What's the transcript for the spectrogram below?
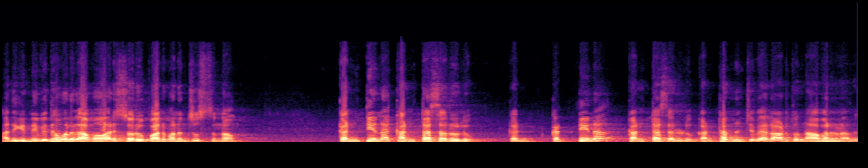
అది ఇన్ని విధములుగా అమ్మవారి స్వరూపాన్ని మనం చూస్తున్నాం. కంటిన కంఠసరులు. కం కట్టిన కంఠసరులు. కంఠం నుంచి వేలాడుతున్న ఆభరణాలు.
